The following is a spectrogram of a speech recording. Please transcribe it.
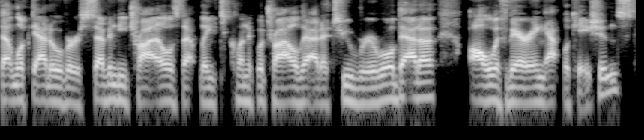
that looked at over 70 trials that linked clinical trial data to real world data, all with varying applications.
